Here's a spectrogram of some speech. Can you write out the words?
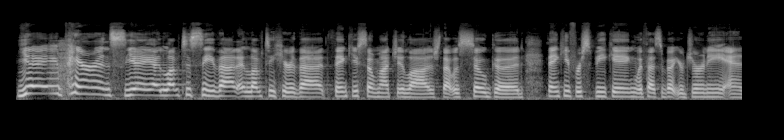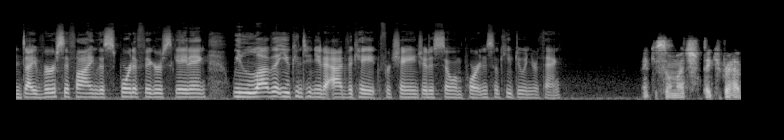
Yay, parents. Yay. I love to see that. I love to hear that. Thank you so much, Elladj. That was so good. Thank you for speaking with us about your journey and diversifying the sport of figure skating. We love that you continue to advocate for change. It is so important. So keep doing your thing. Thank you so much. Thank you for having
